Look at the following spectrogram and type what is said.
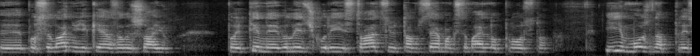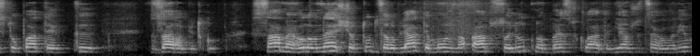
е, посиланню, яке я залишаю, пройти невеличку реєстрацію, там все максимально просто. І можна приступати к заробітку. Саме головне, що тут заробляти можна абсолютно без вкладень. Я вже це говорив.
